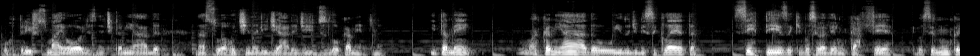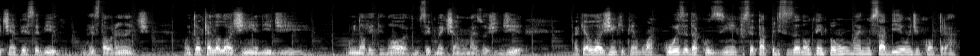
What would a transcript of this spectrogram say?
por trechos maiores né, de caminhada na sua rotina ali diária de deslocamento. Né? E também uma caminhada ou indo de bicicleta, certeza que você vai ver um café que você nunca tinha percebido, um restaurante, ou então aquela lojinha ali de 1,99, não sei como é que chama mais hoje em dia, Aquela lojinha que tem alguma coisa da cozinha que você está precisando há um tempão, mas não sabia onde encontrar.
